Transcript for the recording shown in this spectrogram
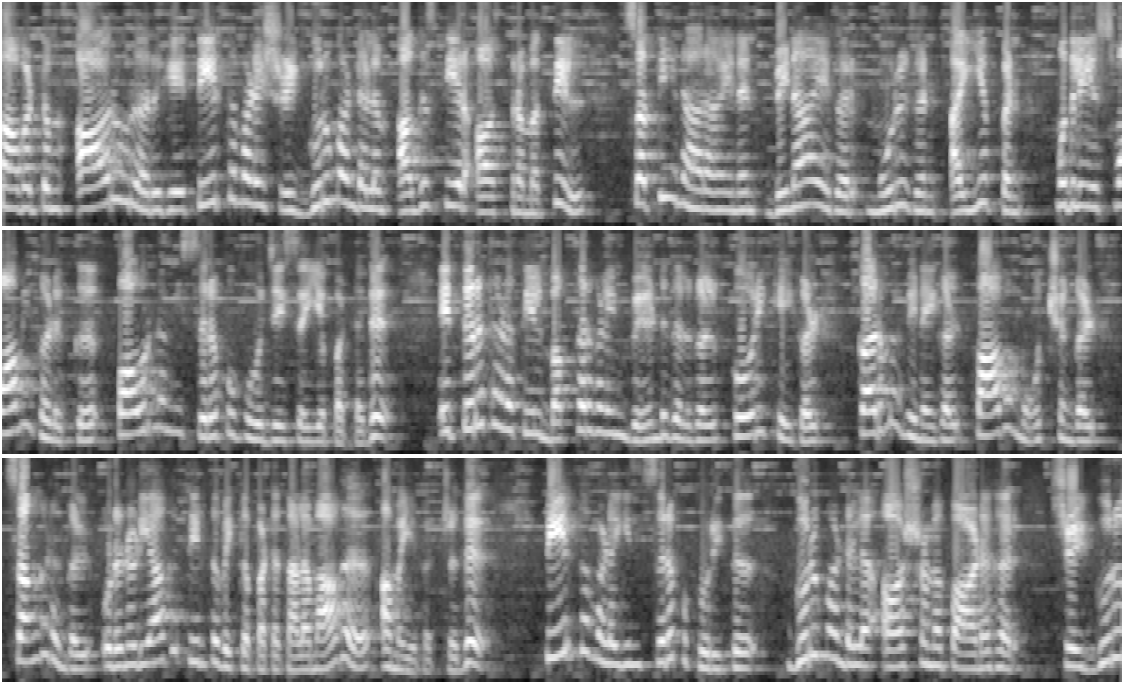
மாவட்டம் ஆரூர் அருகே தீர்த்தமலை ஸ்ரீ குருமண்டலம் அகஸ்தியர் ஆசிரமத்தில் சத்யநாராயணன் விநாயகர் முருகன் ஐயப்பன் முதலிய சுவாமிகளுக்கு பௌர்ணமி சிறப்பு பூஜை செய்யப்பட்டது. இத்திருத்தலத்தில் பக்தர்களின் வேண்டுதல்கள் கோரிக்கைகள் கர்ம வினைகள் பாவ மோட்சங்கள் சங்கடங்கள் உடனடியாக தீர்த்து வைக்கப்பட்ட தலமாக அமையப்பெற்றது. தீர்த்தமலையின் சிறப்பு குறித்து குருமண்டல ஆசிரம பாடகர் ஸ்ரீ குரு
